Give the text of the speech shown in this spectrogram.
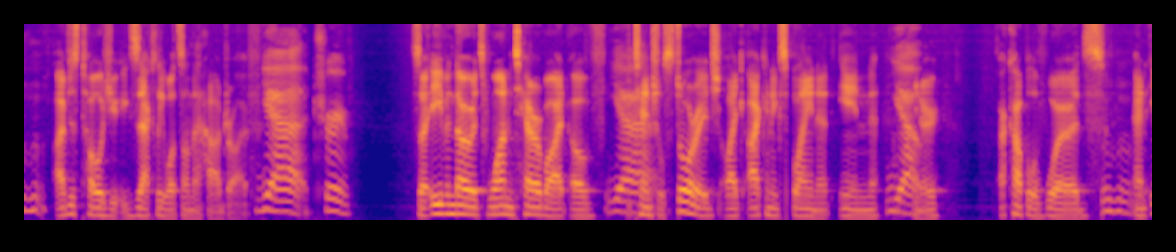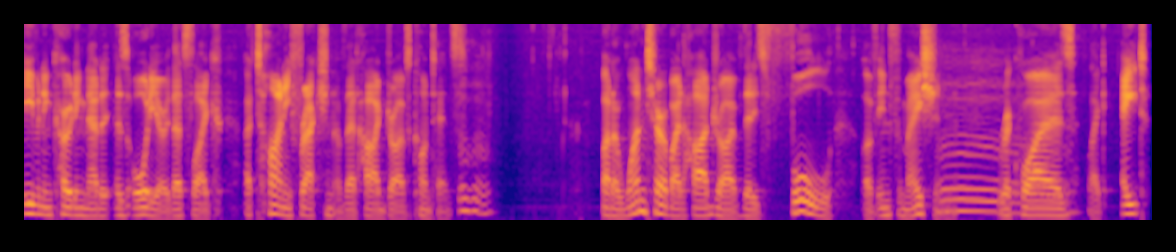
Mm-hmm. I've just told you exactly what's on that hard drive. yeah, true. So even though it's one terabyte of Yeah. potential storage, like I can explain it in Yeah. you know a couple of words, mm-hmm. and even encoding that as audio, that's like a tiny fraction of that hard drive's contents. But a one terabyte hard drive that is full of information requires like eight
